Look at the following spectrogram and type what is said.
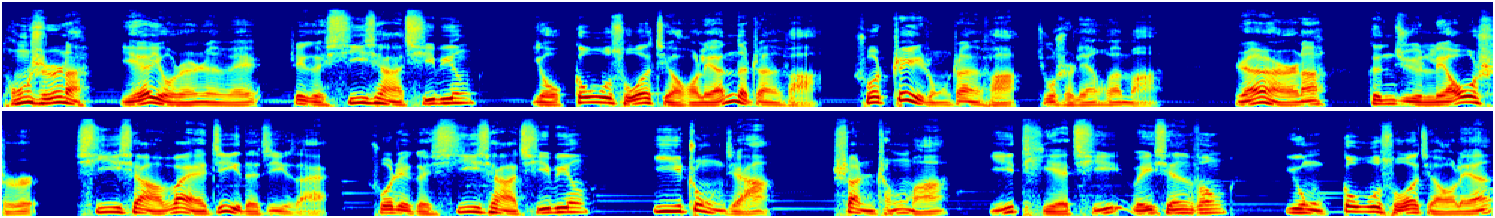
同时呢，也有人认为这个西夏骑兵有钩索铰连的战法，说这种战法就是连环马。然而呢，根据《辽史西夏外记》的记载，说这个西夏骑兵依重甲，善乘马，以铁骑为先锋，用钩索铰连。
